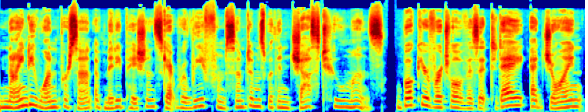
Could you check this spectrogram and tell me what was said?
91% of MIDI patients get relief from symptoms within just two months. Book your virtual visit today at joinmidi.com.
